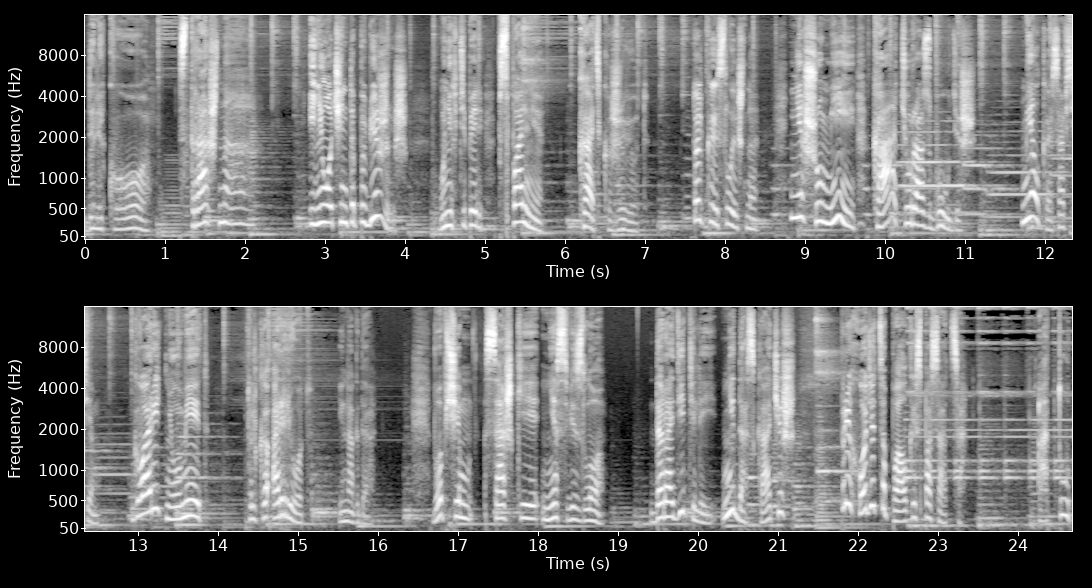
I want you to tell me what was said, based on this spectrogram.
Далеко, страшно. И не очень-то побежишь. У них теперь в спальне Катька живет. Только и слышно «Не шуми, Катю разбудишь». Мелкая совсем, говорить не умеет, только орет иногда. В общем, Сашке не свезло. До родителей не доскачешь, приходится палкой спасаться. А тут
